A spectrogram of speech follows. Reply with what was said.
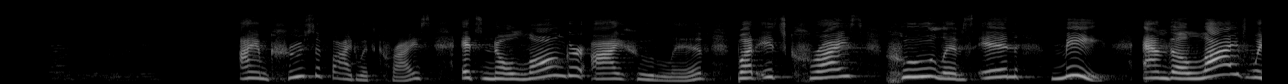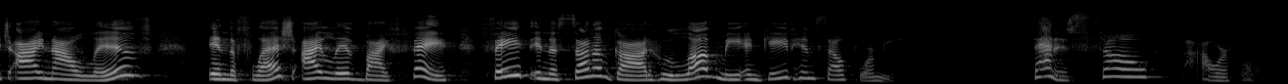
I am crucified with Christ. It's no longer I who live, but it's Christ who lives in me. And the life which I now live in the flesh, I live by faith faith in the Son of God who loved me and gave himself for me. That is so powerful.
